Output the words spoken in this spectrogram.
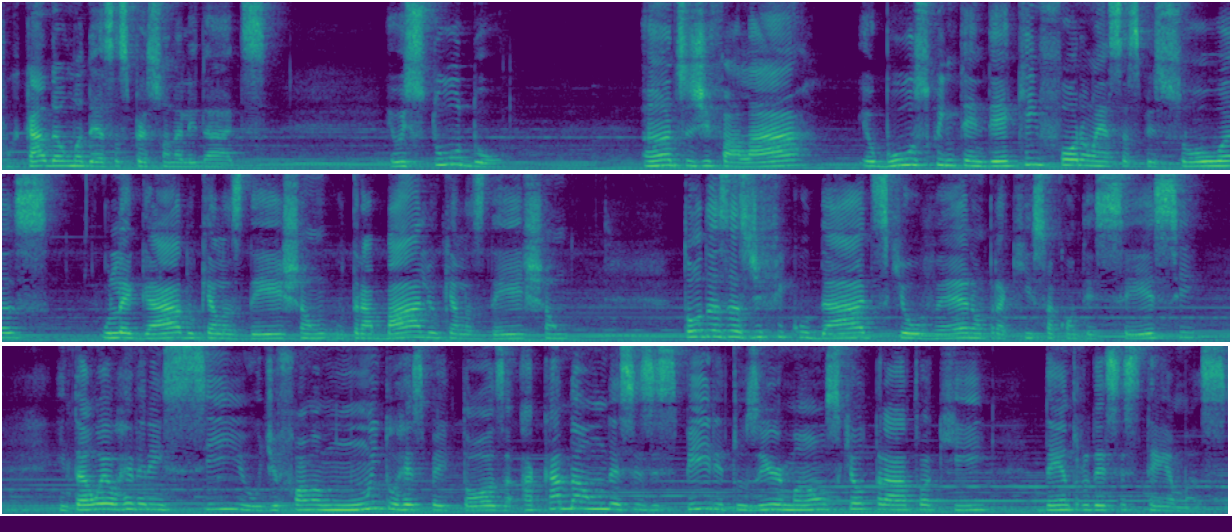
por cada uma dessas personalidades. Eu estudo antes de falar, eu busco entender quem foram essas pessoas, o legado que elas deixam, o trabalho que elas deixam, todas as dificuldades que houveram para que isso acontecesse. Então eu reverencio de forma muito respeitosa a cada um desses espíritos e irmãos que eu trato aqui dentro desses temas.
